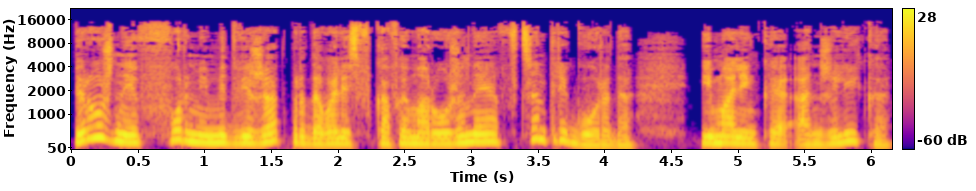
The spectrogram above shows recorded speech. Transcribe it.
Пирожные в форме медвежат продавались в кафе «Мороженое» в центре города, и маленькая Анжелика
